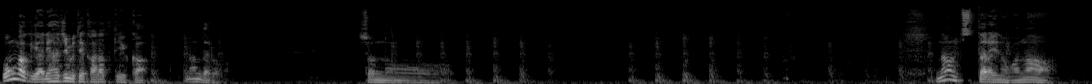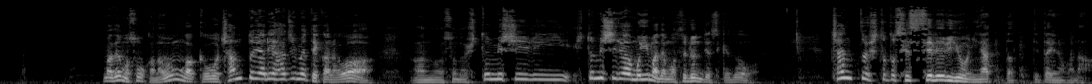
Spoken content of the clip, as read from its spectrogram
音楽やり始めてからっていうか、なんだろう。その、なんつったらいいのかな。まあでもそうかな。音楽をちゃんとやり始めてからは、あの、その人見知り、人見知りはもう今でもするんですけど、ちゃんと人と接せれるようになったって言ったらいいのかな。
